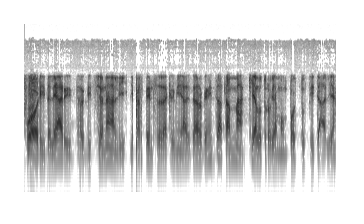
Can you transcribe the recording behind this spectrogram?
fuori delle aree tradizionali di partenza della criminalità organizzata a macchia lo troviamo un po' in tutta Italia.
